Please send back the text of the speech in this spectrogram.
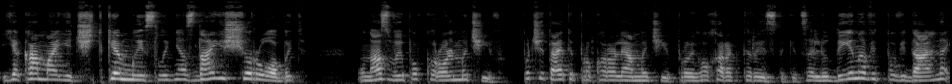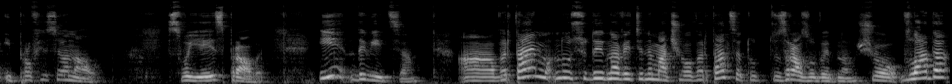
яка має чітке мислення, знає, що робить. У нас випав король мечів. Почитайте про короля мечів, про його характеристики. Це людина відповідальна і професіонал своєї справи. І дивіться, вертаємо, ну сюди навіть і нема чого вертатися. Тут зразу видно, що влада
